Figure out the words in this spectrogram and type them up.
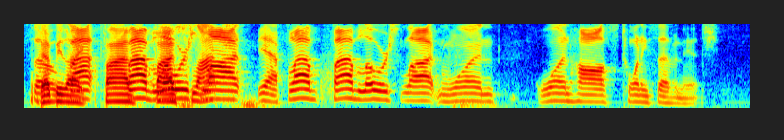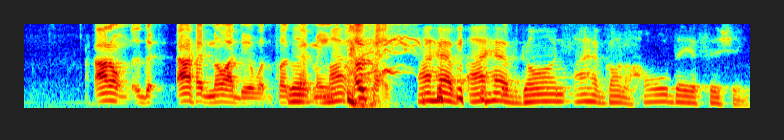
So That'd be like five- five, five lower slots? slot. Yeah, five five lower slot and one one hoss twenty seven inch. I don't. I have no idea what the fuck Look, that means. my- okay. I have I have gone I have gone a whole day of fishing,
